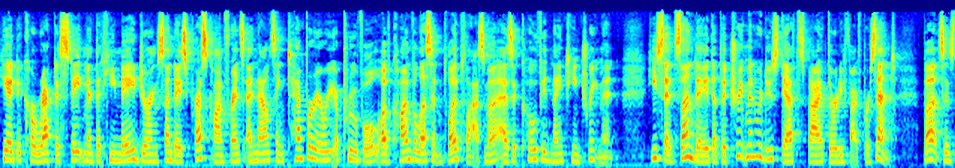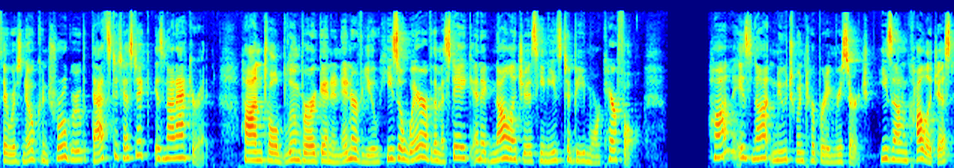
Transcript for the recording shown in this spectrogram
He had to correct a statement that he made during Sunday's press conference announcing temporary approval of convalescent blood plasma as a COVID 19 treatment. He said Sunday that the treatment reduced deaths by 35%. But since there was no control group, that statistic is not accurate. Hahn told Bloomberg in an interview he's aware of the mistake and acknowledges he needs to be more careful. Hahn is not new to interpreting research. He's an oncologist,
